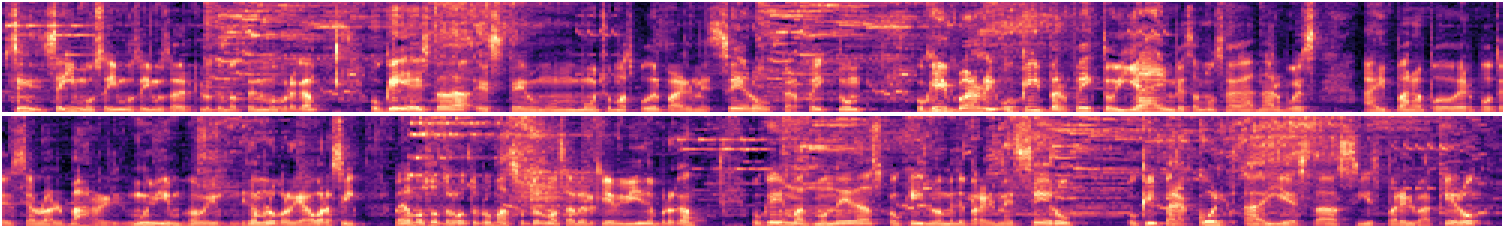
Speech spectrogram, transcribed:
Sí, seguimos, seguimos, seguimos, a ver qué es lo que más tenemos por acá. Ok, ahí está, este, mucho más poder para el mesero, perfecto. Ok, Barry, ok, perfecto, ya empezamos a ganar pues ahí para poder potenciarlo al Barry. Muy bien, muy bien, déjamelo porque ahora sí. Veamos otro, otro más, otro más, a ver qué viene por acá. Ok, más monedas, ok, nuevamente para el mesero. Ok, para Colt, ahí está, así es para el vaquero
